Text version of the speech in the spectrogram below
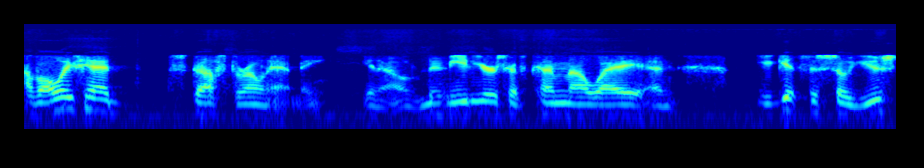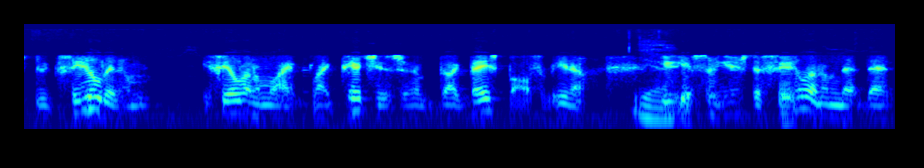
I've always had stuff thrown at me. You know, the meteors have come my way, and you get just so used to fielding them. You fielding them like like pitches and like baseballs. You know, Yeah. you get so used to feeling them that that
